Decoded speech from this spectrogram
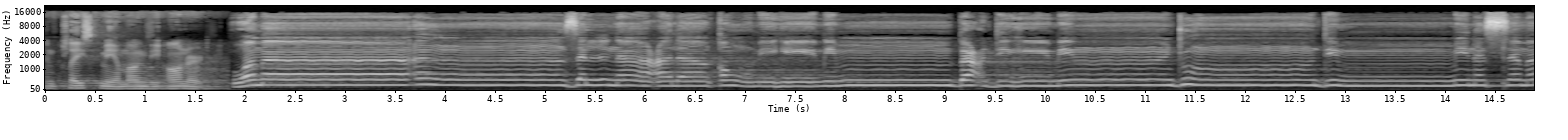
and placed me among the honored. وما أنزلنا على قومه من بعده من جند من السماء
